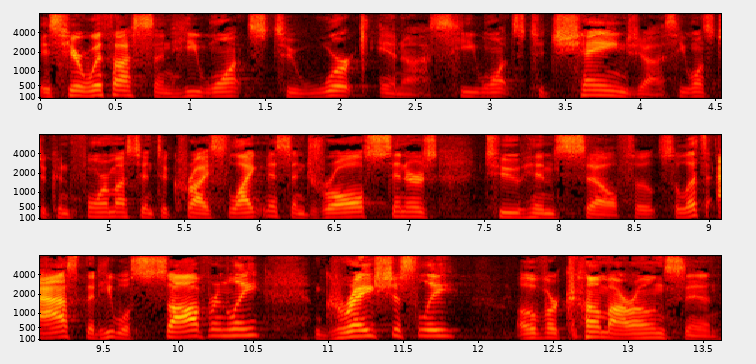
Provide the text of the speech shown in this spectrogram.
is here with us and he wants to work in us. He wants to change us. He wants to conform us into Christ's likeness and draw sinners to himself. So, so let's ask that he will sovereignly, graciously overcome our own sin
